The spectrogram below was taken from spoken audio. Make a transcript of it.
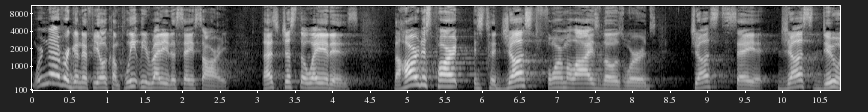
We're never going to feel completely ready to say sorry. That's just the way it is. The hardest part is to just formalize those words. Just say it. Just do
